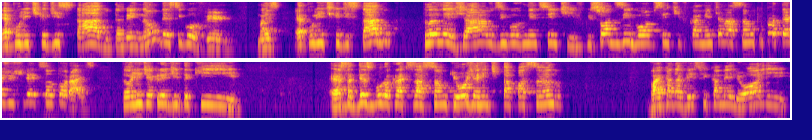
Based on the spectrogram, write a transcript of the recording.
é política de Estado também, não desse governo, mas é política de Estado planejar o desenvolvimento científico e só desenvolve cientificamente a nação que protege os direitos autorais. Então a gente acredita que essa desburocratização que hoje a gente está passando vai cada vez ficar melhor e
